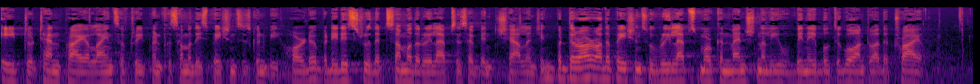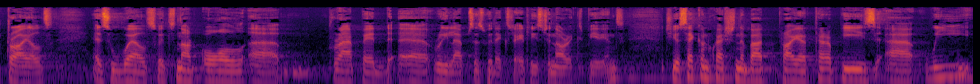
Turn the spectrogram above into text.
eight or ten prior lines of treatment for some of these patients is going to be harder. But it is true that some of the relapses have been challenging. But there are other patients who've relapsed more conventionally who've been able to go on to other trial, trials as well. So it's not all uh, rapid uh, relapses with at least in our experience. To your second question about prior therapies, uh, we,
